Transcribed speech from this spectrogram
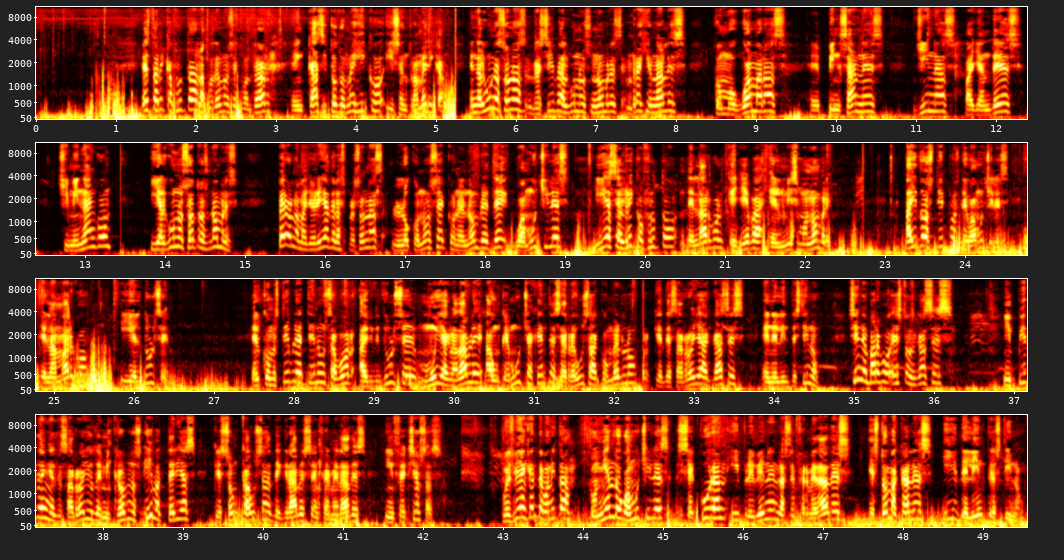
Esta rica fruta la podemos encontrar en casi todo México y Centroamérica. En algunas zonas recibe algunos nombres regionales como guámaras, eh, pinzanes, ginas, payandés, chiminango y algunos otros nombres. Pero la mayoría de las personas lo conoce con el nombre de guamúchiles y es el rico fruto del árbol que lleva el mismo nombre. Hay dos tipos de guamúchiles, el amargo y el dulce. El comestible tiene un sabor agridulce muy agradable, aunque mucha gente se rehúsa a comerlo porque desarrolla gases en el intestino. Sin embargo, estos gases impiden el desarrollo de microbios y bacterias que son causa de graves enfermedades infecciosas. Pues bien, gente bonita, comiendo guamúchiles se curan y previenen las enfermedades estomacales y del intestino.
